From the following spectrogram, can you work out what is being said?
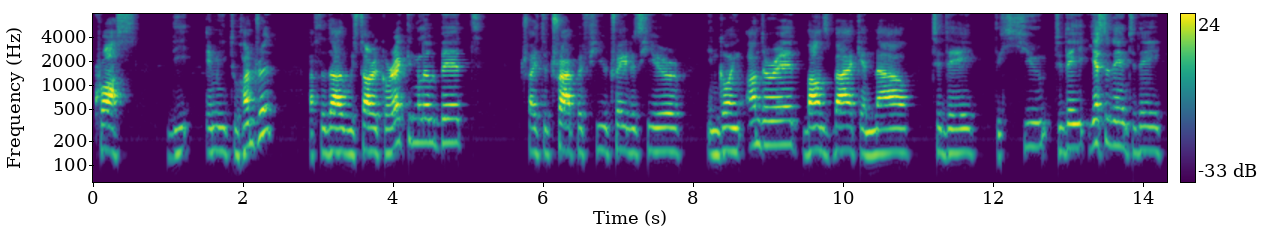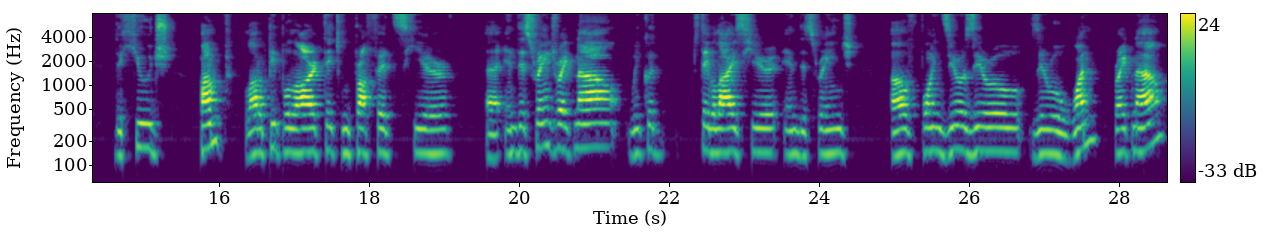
cross the MA200. After that, we started correcting a little bit, tried to trap a few traders here in going under it, bounce back, and now today, the huge, today, yesterday and today, the huge pump. A lot of people are taking profits here uh, in this range right now. We could stabilize here in this range of 0.0001 right now.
